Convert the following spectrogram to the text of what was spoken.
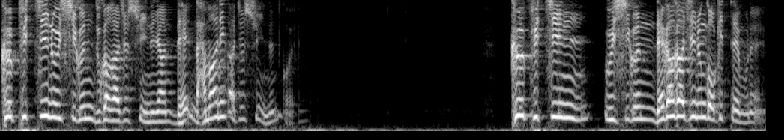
그 빚진 의식은 누가 가질 수 있느냐? 내 나만이 가질 수 있는 거예요. 그 빚진 의식은 내가 가지는 거기 때문에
